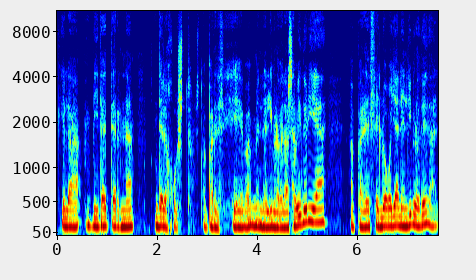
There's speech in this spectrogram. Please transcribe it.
que la vida eterna del justo. Esto aparece en el libro de la sabiduría, aparece luego ya en el libro de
